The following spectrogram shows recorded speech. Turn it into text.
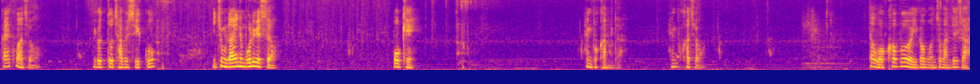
깔끔하죠? 이것도 잡을 수 있고. 이쪽 라인은 모르겠어요. 오케이 행복합니다 행복하죠? 일단 워커브 이거 먼저 만들자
